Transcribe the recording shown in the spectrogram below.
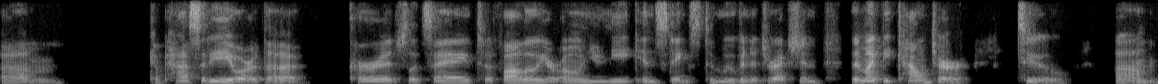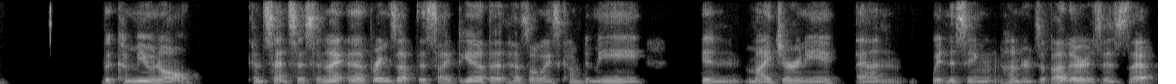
um, capacity or the courage, let's say, to follow your own unique instincts to move in a direction that might be counter to um, the communal consensus. And, I, and it brings up this idea that has always come to me in my journey and witnessing hundreds of others is that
